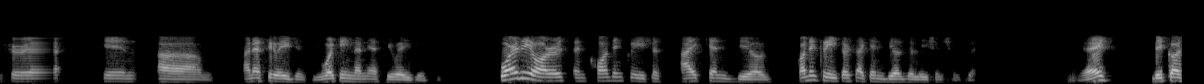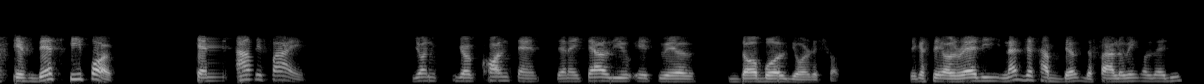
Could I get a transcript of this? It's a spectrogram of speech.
If you're in um, an SEO agency, working in an SEO agency, who are the authors and content creators I can build content creators I can build relationships with. Okay? Because if these people can amplify your, your content, then I tell you it will double your results. Because they already not just have built the following already,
